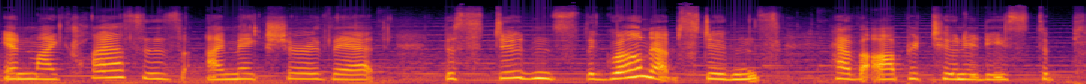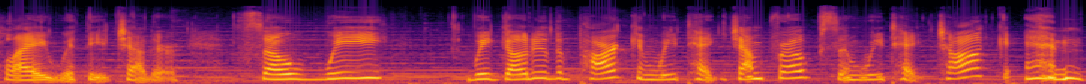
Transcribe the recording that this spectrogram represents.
in my classes, I make sure that the students, the grown up students, have opportunities to play with each other. So we we go to the park and we take jump ropes and we take chalk and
